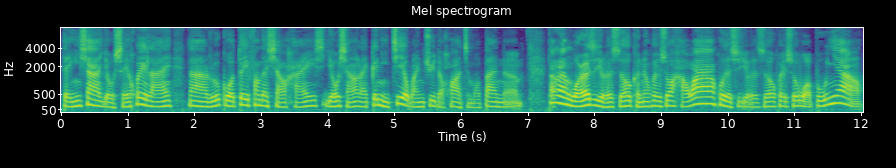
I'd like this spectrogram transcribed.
等一下有谁会来？那如果对方的小孩有想要来跟你借玩具的话，怎么办呢？当然，我儿子有的时候可能会说好啊，或者是有的时候会说我不要。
